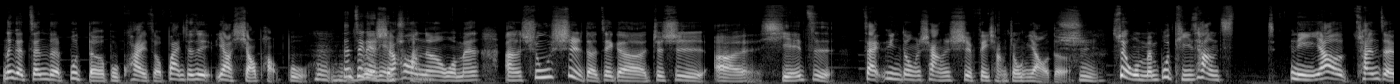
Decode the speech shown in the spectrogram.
那个真的不得不快走，不然就是要小跑步。嗯，那这个时候呢，我们呃舒适的这个就是呃鞋子在运动上是非常重要的。是，所以我们不提倡。你要穿着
